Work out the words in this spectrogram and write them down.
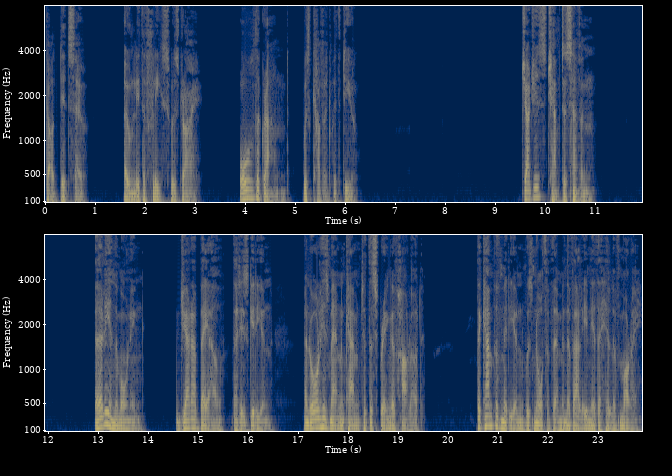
God did so. Only the fleece was dry. All the ground was covered with dew. Judges chapter 7 Early in the morning, Jerubbaal, that is Gideon, and all his men camped at the spring of Harod. The camp of Midian was north of them in the valley near the hill of Moreh.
